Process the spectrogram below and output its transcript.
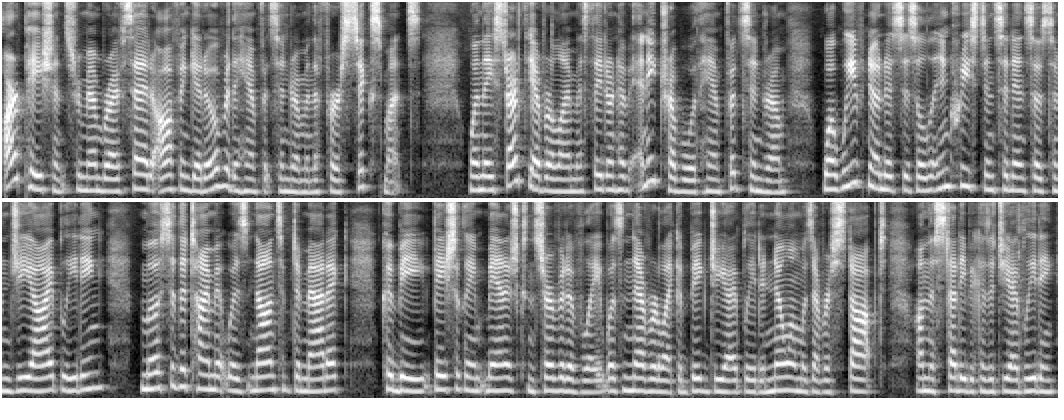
Our patients, remember, I've said, often get over the hand foot syndrome in the first six months. When they start the everolimus, they don't have any trouble with hand foot syndrome. What we've noticed is an increased incidence of some GI bleeding. Most of the time it was non symptomatic, could be basically managed conservatively. It was never like a big GI bleed, and no one was ever stopped on the study because of GI bleeding.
